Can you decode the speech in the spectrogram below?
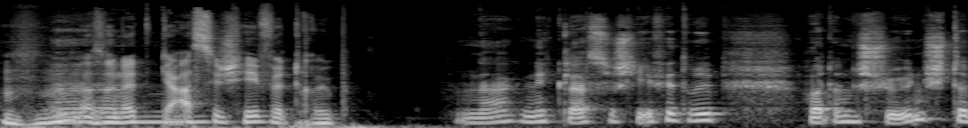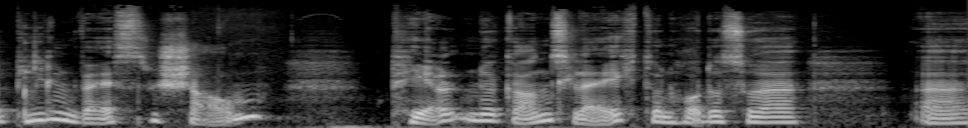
Mhm, also ähm, nicht klassisch Hefetrüb. Nein, nicht klassisch Hefetrüb. Hat einen schön stabilen weißen Schaum perlt nur ganz leicht und hat so ein, äh,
